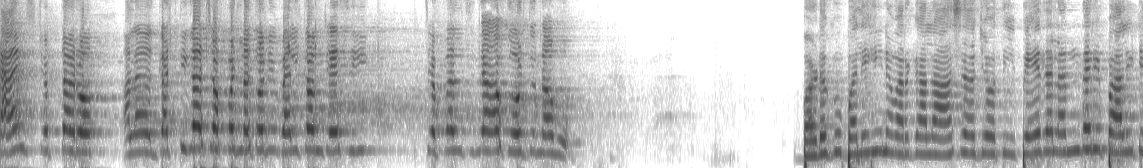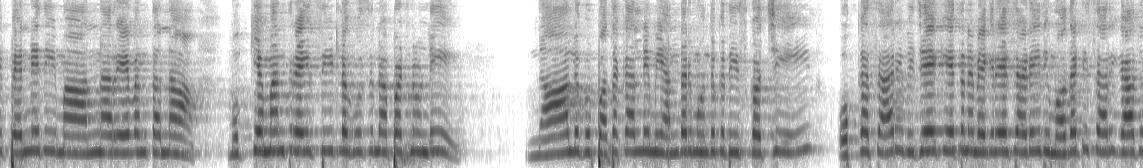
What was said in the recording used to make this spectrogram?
థ్యాంక్స్ చెప్తారో అలా గట్టిగా చప్పట్లతో వెల్కమ్ చేసి చెప్పాల్సిందిగా కోరుతున్నాము. బడుగు బలహీన వర్గాల ఆశాజ్యోతి పేదలందరి పాలిటి పెన్నిది మా అన్న రేవంత్ అన్న. ముఖ్యమంత్రి అయి సీట్లో కూర్చున్నప్పటి నుండి నాలుగు పథకాల్ని మీ అందరి ముందుకు తీసుకొచ్చి ఒక్కసారి విజయకేతనం ఎగిరేశాడు. ఇది మొదటిసారి కాదు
